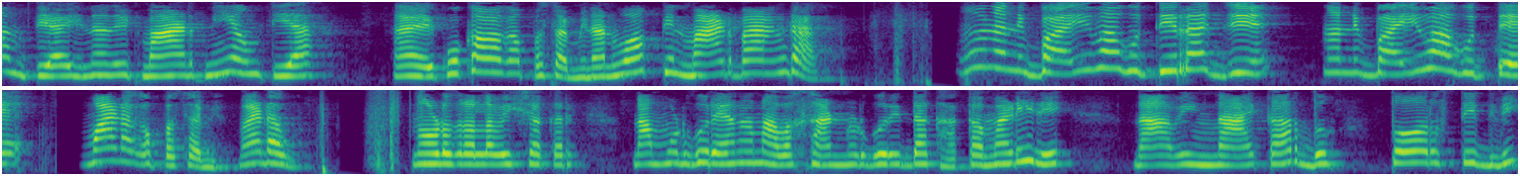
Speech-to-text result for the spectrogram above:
ಅಂತೀಯ, ಇನ್ನೊಂದಿಟ್ ಮಾಡ್ತೀನಿ ಅಂತೀಯ. ಏಯ್ ಕುಕ ಹೋಗಪ್ಪ ಸ್ವಾಮಿ, ನಾನು ಹೋಗ್ತೀನಿ ಮಾಡ್ಬಾ ಹಂಗ ಹ್ಞೂ ನನಗೆ ಭಯವಾಗುತ್ತೀರ ಅಜ್ಜಿ ನನಗೆ ಭಯವಾಗುತ್ತೆ. ಮಾಡಾಗಪ್ಪ ಸ್ವಾಮಿ, ಮಾಡಾಗು. ನೋಡಿದ್ರಲ್ಲ ವೀಕ್ಷಕರೇ, ನಮ್ಮ ಹುಡುಗರು ಏನೋ ಅವಾಗ ಸಣ್ಣ ಹುಡುಗರು ಇದ್ದಾಗ ಹಠ ಮಾಡಿರಿ. ನಾವು ಹಿಂಗೆ ನಾಯಿ ತೋರಿಸ್ತಿದ್ವಿ.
